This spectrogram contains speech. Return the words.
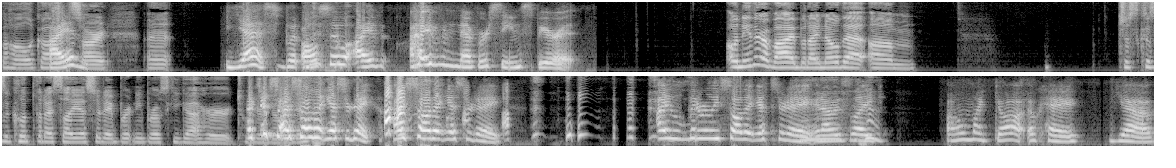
the Holocaust. I have- Sorry. Uh, Yes, but also I've I've never seen Spirit. oh, neither have I. But I know that um, just because a clip that I saw yesterday, Brittany Broski got her I just I saw that yesterday. I saw that yesterday. I literally saw that yesterday, and I was like, "Oh my god, okay, yeah."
